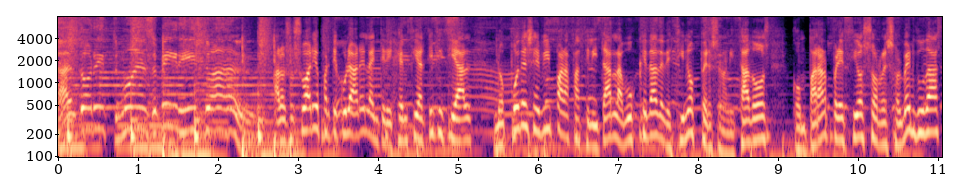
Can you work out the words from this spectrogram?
algoritmo espiritual. A los usuarios particulares la inteligencia artificial nos puede servir para facilitar la búsqueda de destinos personalizados, comparar precios o resolver dudas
